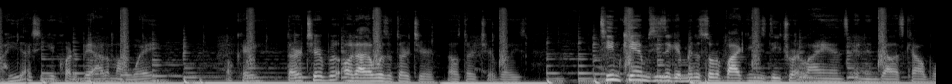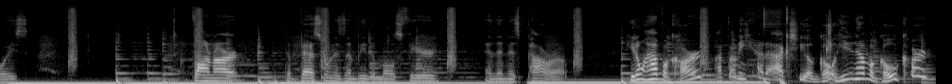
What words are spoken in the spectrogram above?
Oh, he actually get quite a bit out of my way. Okay, third tier. Oh, that was a third tier. That was third tier buddies. Team he's gonna get Minnesota Vikings, Detroit Lions, and then Dallas Cowboys. Font art, the best one is gonna be the most feared, and then his power up. He don't have a card? I thought he had actually a gold. He didn't have a gold card?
